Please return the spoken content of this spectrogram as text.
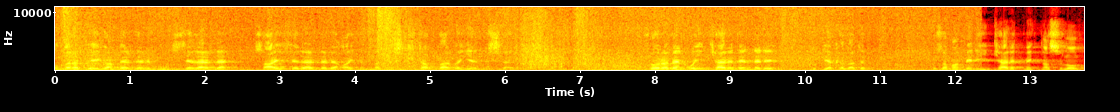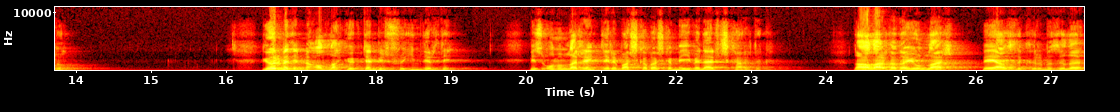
Onlara peygamberleri mucizelerle, sahifelerle ve aydınlatıcı kitaplarla gelmişler. Sonra ben o inkar edenleri tutup yakaladım. O zaman beni inkar etmek nasıl oldu? Görmedin mi Allah gökten bir su indirdi. Biz onunla renkleri başka başka meyveler çıkardık. Dağlarda da yollar, beyazlı, kırmızılı,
